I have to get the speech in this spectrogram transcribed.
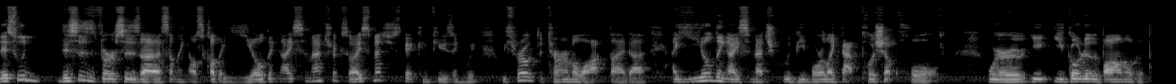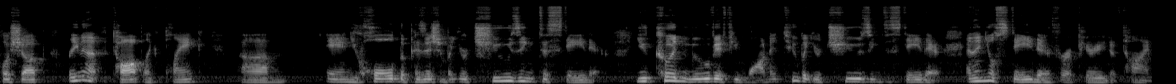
this would this is versus uh, something else called a yielding isometric. So isometrics get confusing. We, we throw out the term a lot, but uh, a yielding isometric would be more like that push-up hold, where you, you go to the bottom of the push-up, or even at the top like a plank, um, and you hold the position, but you're choosing to stay there. You could move if you wanted to, but you're choosing to stay there. And then you'll stay there for a period of time.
